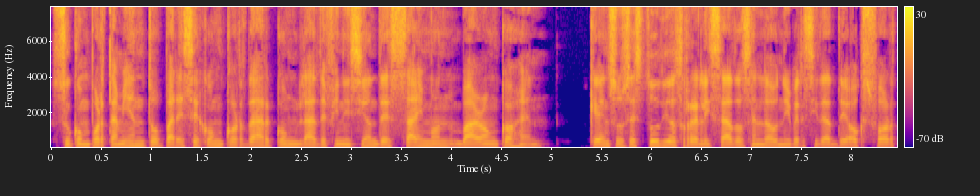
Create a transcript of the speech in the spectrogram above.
Su comportamiento parece concordar con la definición de Simon Baron Cohen, que en sus estudios realizados en la Universidad de Oxford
